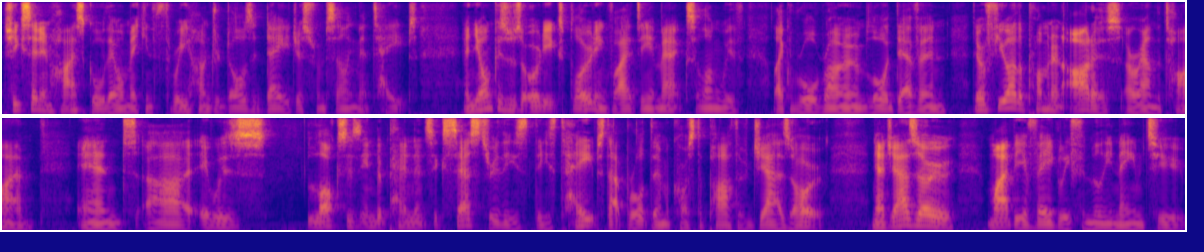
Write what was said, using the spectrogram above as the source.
Sheek said in high school they were making $300 a day just from selling their tapes. And Yonkers was already exploding via DMX, along with like Raw Rome, Lord Devon. There were a few other prominent artists around the time, and uh, it was LOX's independent success through these these tapes that brought them across the path of Jaz-O. Now, Jaz-O might be a vaguely familiar name to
